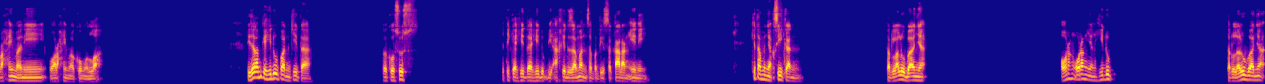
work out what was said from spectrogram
rahimani wa rahimakumullah. Di dalam kehidupan kita, terkhusus ketika kita hidup di akhir zaman seperti sekarang ini, kita menyaksikan terlalu banyak orang-orang yang hidup terlalu banyak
